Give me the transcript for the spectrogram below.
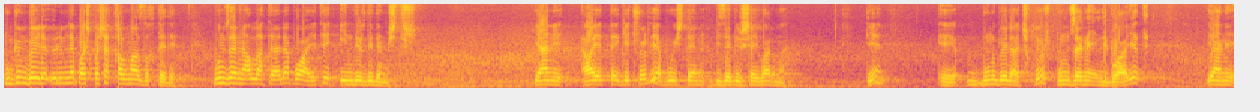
bugün böyle ölümle baş başa kalmazdık dedi. Bunun üzerine Allah Teala bu ayeti indirdi demiştir. Yani ayette geçiyordu ya bu işten bize bir şey var mı diye. E, bunu böyle açıklıyor. Bunun üzerine indi bu ayet. Yani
